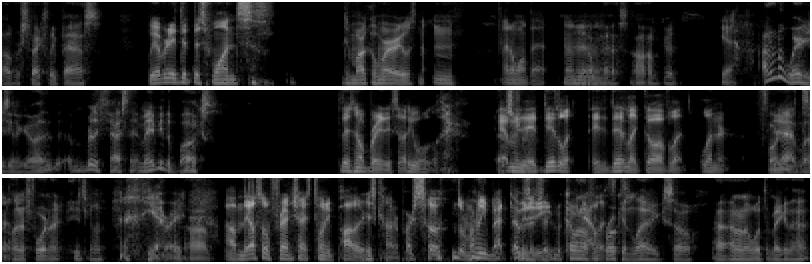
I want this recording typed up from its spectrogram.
I'll respectfully pass. We already did this once. Demarco Murray was. Mm, I don't want that. No, no, no. I'll pass. Oh, I'm good. Yeah. I don't know where he's gonna go. I'm really fascinated. Maybe the Bucs. There's no Brady, so he won't go there. That's I mean, true. they did let they did let go of let Leonard Fournette. Yeah, so. Leonard Fournette, he's gone. yeah, right. Um, um, they also franchised Tony Pollard, his counterpart. So the running back that was a, coming off a broken leg. So I, I, don't know what to make of that.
